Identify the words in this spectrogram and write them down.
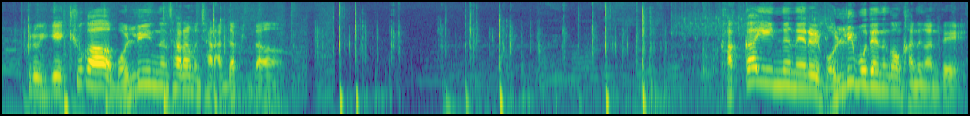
그리고 이게 큐가 멀리 있는 사람은 잘 안 잡힌다. 가까이 있는 애를 멀리 보내는 건 가능한데,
